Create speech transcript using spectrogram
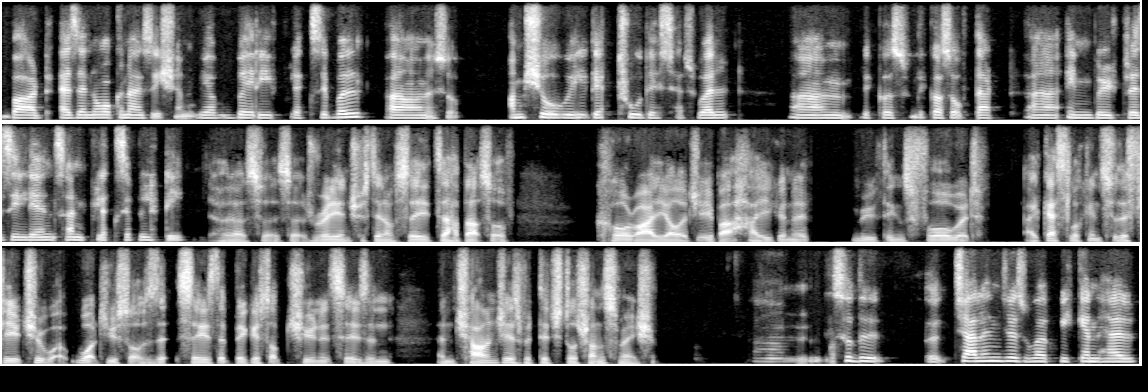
But as an organization, we are very flexible. Uh, so I'm sure we'll get through this as well um, because because of that uh, inbuilt resilience and flexibility. Yeah, that's, that's really interesting. Obviously, to have that sort of core ideology about how you're going to move things forward. I guess looking to the future, what, what do you sort of see as the biggest opportunities and, and challenges with digital transformation? Um, so the uh, challenges where we can help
